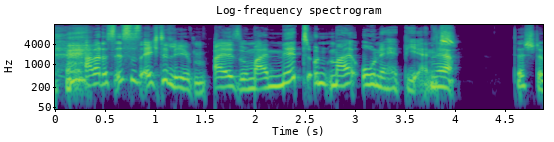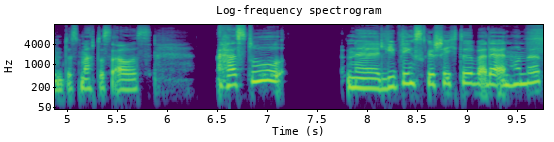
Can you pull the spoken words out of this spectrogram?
aber das ist das echte Leben. Also mal mit und mal ohne Happy End. Ja, das stimmt, das macht es aus. Hast du eine Lieblingsgeschichte bei der 100?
